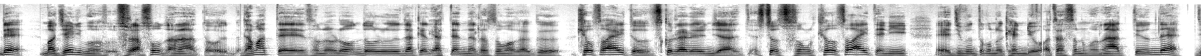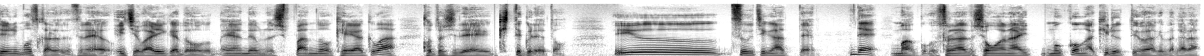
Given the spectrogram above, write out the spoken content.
で、まあ、ジェリーもそりゃそうだなと黙ってそのロンドルだけやってんならともかく競争相手を作られるんじゃ一つその競争相手に、え、自分とこの権利を渡すのもなっていうんでジェリー・モスからですね一応悪いけど A&M の出版の契約は今年で切ってくれという通知があって。でまあそれはしょうがない向こうが切るっていうわけだから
